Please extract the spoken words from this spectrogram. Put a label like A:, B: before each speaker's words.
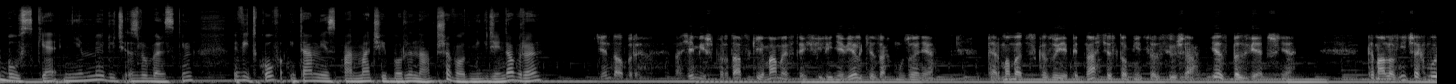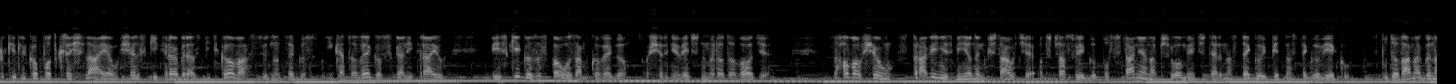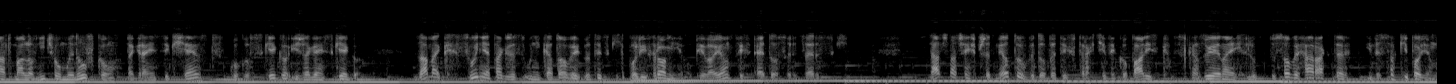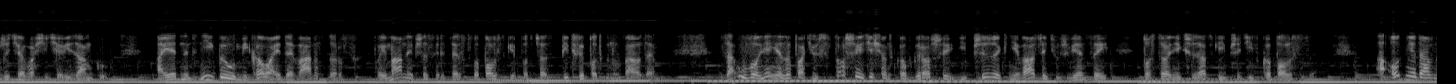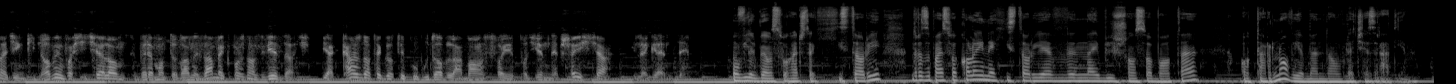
A: lubuskie, nie mylić z lubelskim, Witków. I tam jest pan Maciej Boryna, przewodnik. Dzień dobry.
B: Dzień dobry. Na ziemi szprotawskiej mamy w tej chwili niewielkie zachmurzenie. Termometr wskazuje 15 stopni Celsjusza. Jest bezwietrznie. Te malownicze chmurki tylko podkreślają sielski krajobraz Bitkowa, słynącego z unikatowego w skali kraju wiejskiego zespołu zamkowego o średniowiecznym rodowodzie. Zachował się w prawie niezmienionym kształcie od czasu jego powstania na przełomie XIV i XV wieku. Zbudowano go nad malowniczą młynówką na granicy księstw Głogowskiego i Żagańskiego. Zamek słynie także z unikatowych gotyckich polichromii opiewających etos rycerski. Znaczna część przedmiotów wydobytych w trakcie wykopalisk wskazuje na ich luksusowy charakter i wysoki poziom życia właścicieli zamku. A jednym z nich był Mikołaj de Warnsdorf, pojmany przez rycerstwo polskie podczas bitwy pod Grunwaldem. Za uwolnienie zapłacił 160 kop groszy i przyrzekł nie walczyć już więcej po stronie krzyżackiej przeciwko Polsce. A od niedawna dzięki nowym właścicielom wyremontowany zamek można zwiedzać. Jak każda tego typu budowla ma on swoje podziemne przejścia i legendy.
A: Uwielbiam słuchać takich historii. Drodzy Państwo, kolejne historie w najbliższą sobotę. O Tarnowie będą w lecie z radiem.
